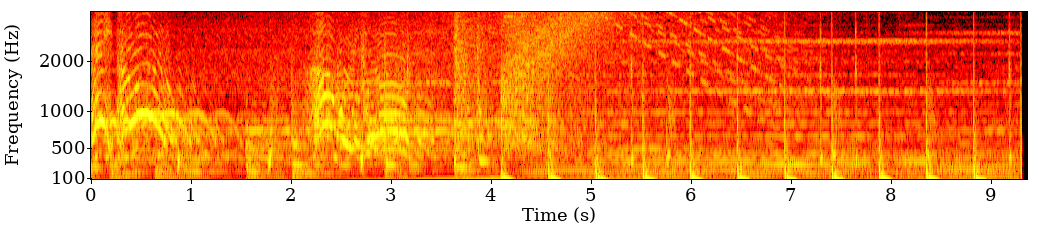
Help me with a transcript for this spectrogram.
Hey,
